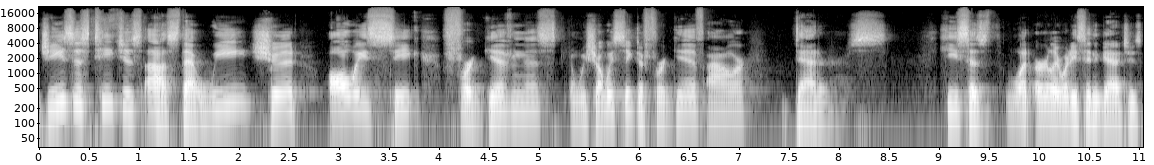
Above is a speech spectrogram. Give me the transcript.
Jesus teaches us that we should always seek forgiveness and we should always seek to forgive our debtors. He says, what earlier, what did he say in the Beatitudes?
